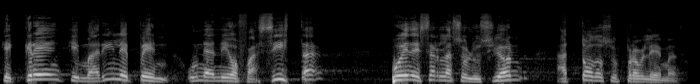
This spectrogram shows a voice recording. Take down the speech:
que creen que Marie Le Pen, una neofascista, puede ser la solución a todos sus problemas.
